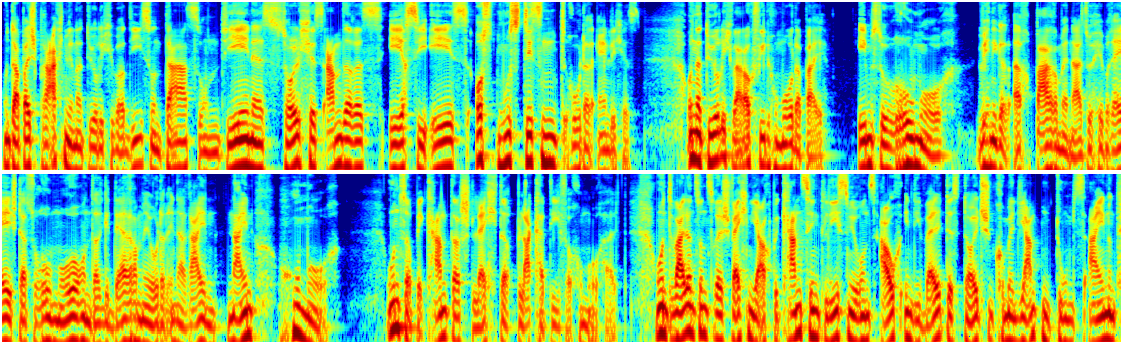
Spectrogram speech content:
Und dabei sprachen wir natürlich über dies und das und jenes, solches, anderes, er, sie, es, ostmustissend oder ähnliches. Und natürlich war auch viel Humor dabei. Ebenso Rumor, weniger Erbarmen, also hebräisch das Rumoren der Gedärme oder Innereien. Nein, Humor. Unser bekannter, schlechter, plakativer Humor halt. Und weil uns unsere Schwächen ja auch bekannt sind, ließen wir uns auch in die Welt des deutschen Komödiantentums ein und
